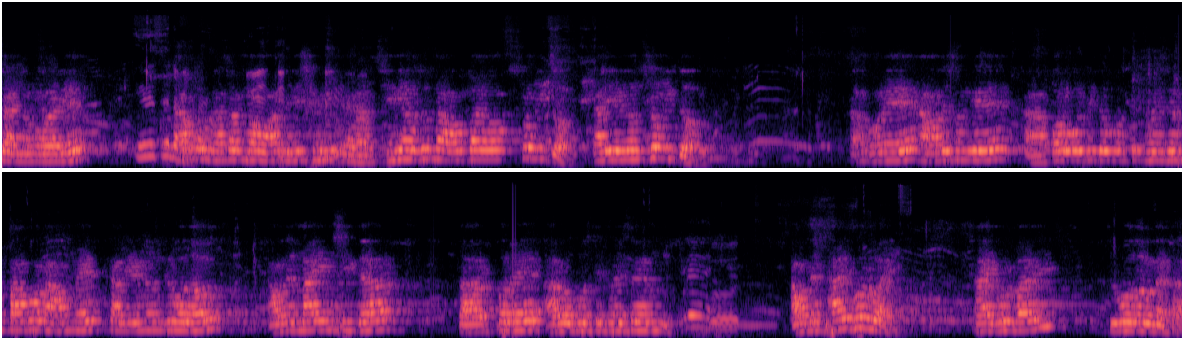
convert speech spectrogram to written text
চার নম্বর ওয়ার্ডের আবুল বাংলা হাসান মামা যিনি সিনিয়র যুগ্ম আহ্বায়ক শ্রমিক দল শ্রমিক দল। তারপরে আমাদের সঙ্গে পরবর্তীতে উপস্থিত হয়েছেন পাবন আহমেদ কালিয়া মিলন যুবদল, আমাদের নাইম শিকদার তারপরে আরও উপস্থিত হয়েছেন আমাদের সাইফুল ভাই সাইফুল ভাই, যুবদল নেতা।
